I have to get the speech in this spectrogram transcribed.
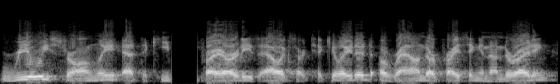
really strongly at the key priorities Alex articulated around our pricing and underwriting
